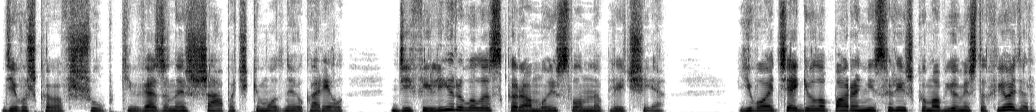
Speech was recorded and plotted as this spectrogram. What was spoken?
Девушка в шубке, в вязаной шапочке модный укорел, дефилировала с коромыслом на плече. Его оттягивала пара не слишком объемистых ведер,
